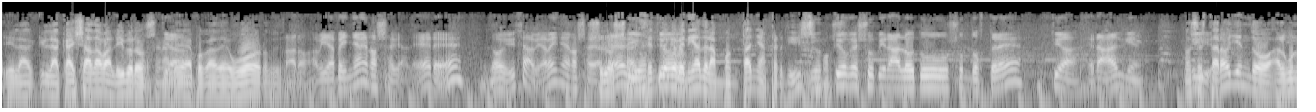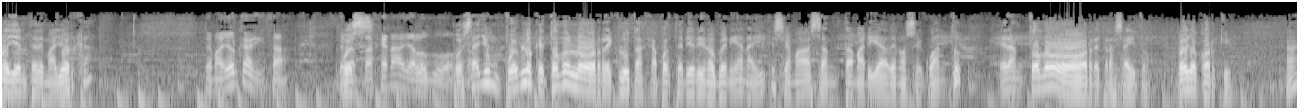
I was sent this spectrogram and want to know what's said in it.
Y la, y la Caixa daba libros en aquella época de Word. Claro, había peña que no sabía leer, ¿eh? Lo dice, había peña que no sabía lo leer. sé, Y un, gente tío, que venía de las montañas, y un tío que supiera Lotus 1, 2, 3, hostia, era alguien. ¿Nos Y estará oyendo algún oyente de Mallorca? De Mallorca, quizá. De Pues- Cartagena ya lo dudo. Pues ¿no? hay un pueblo que todos los reclutas que a posteriori nos venían ahí, que se llamaba Santa María de no sé cuánto, eran todos retrasaditos, rollo corky. ¿Ah?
